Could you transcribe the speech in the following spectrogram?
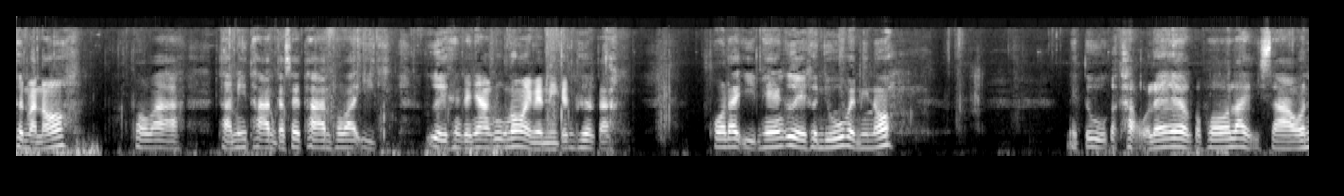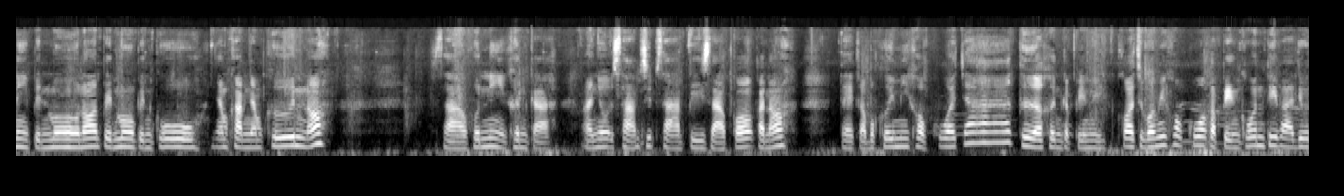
ขึ้นมาเนาะเพราะว่าถ้ามีทานก็ใส่ทาน เพราะว่าอีกเอื่อยขึ้นกับยากลูกน้อยแบบนี้จังเถือกะพอได้อีกแห้งเอื่อยขึ้นอยูแบบนี้เนาะในตู้กระเถาแล้วก็พอไล่สาวนี่เป็นโมนอนเป็นโมเป็นครูยำคำยำคืนเนาะสาวคนนี้ขึ้นกะอายุสามสิบสามปีสาวเกาะกันเนาะ แต่ก็บ่เคยมีครอบครัวจ้าเถื่อขึ้นกับเป็นก็จะบ่มีครอบครัวกับเป็นคนที่ว่าอยู่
